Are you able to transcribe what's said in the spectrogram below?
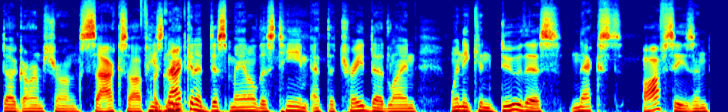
Doug Armstrong's socks off. He's not going to dismantle this team at the trade deadline when he can do this next offseason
